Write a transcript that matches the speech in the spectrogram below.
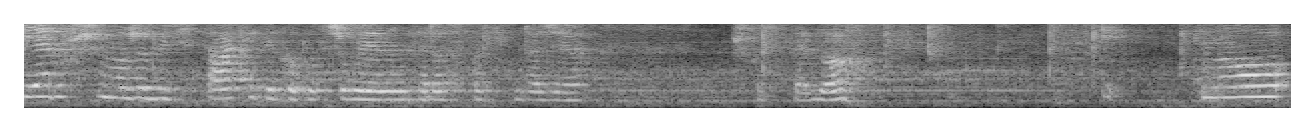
pierwszy może być taki, tylko potrzebujemy teraz w takim razie na przykład tego. No,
